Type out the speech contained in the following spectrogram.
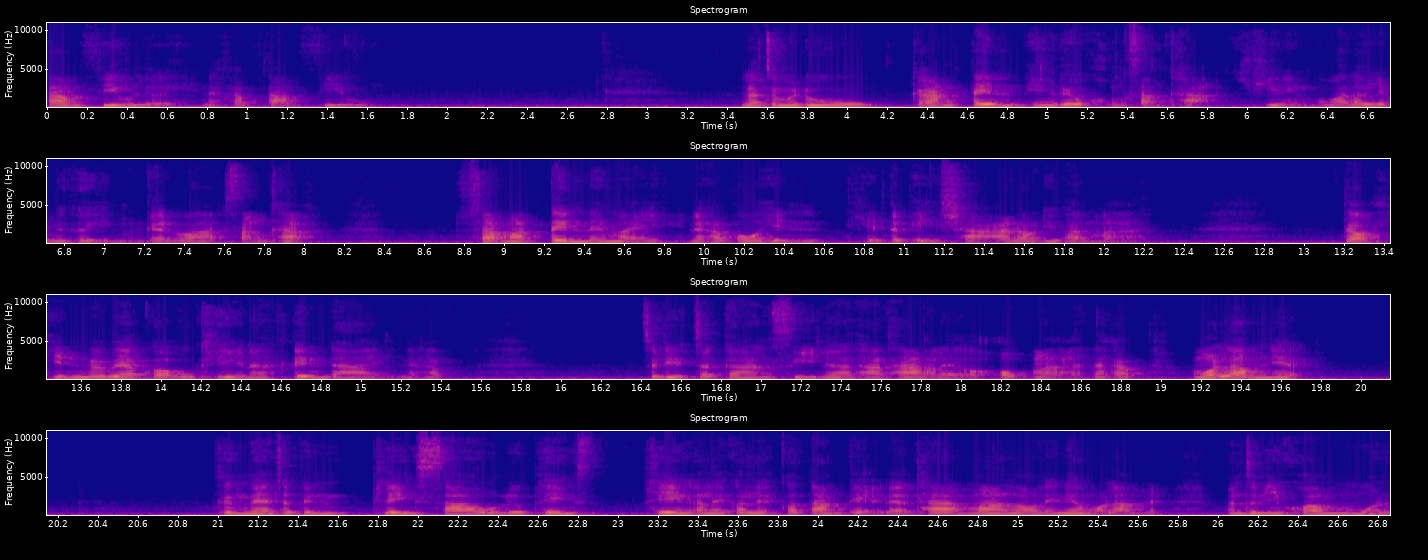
ตามฟิลเลยนะครับตามฟิลเราจะมาดูการเต้นเพลงเร็วของสังขะอีกทีหนึ่งเพราะว่าเรายังไม่เคยเห็นเหมือนกันว่าสังขะสามารถเต้นได้ไหมนะครับ เพราะว่าเห็นเห็นแต่เพลงช้าเนาะที่ผ่านมาก็เห็นแวบๆก็โอเคนะเต้นได้นะครับจริตจักร้านสีหน้าท่าทางอะไรออกมานะครับ หมอลำเนี่ยถึงแม้จะเป็นเพลงเศร้าหรือเพลงเพลงอะไรก็แล้วก็ตามแต่แต่ถ้ามาร้องในแนวหมอลำเนี่ยมันจะมีความม่วน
